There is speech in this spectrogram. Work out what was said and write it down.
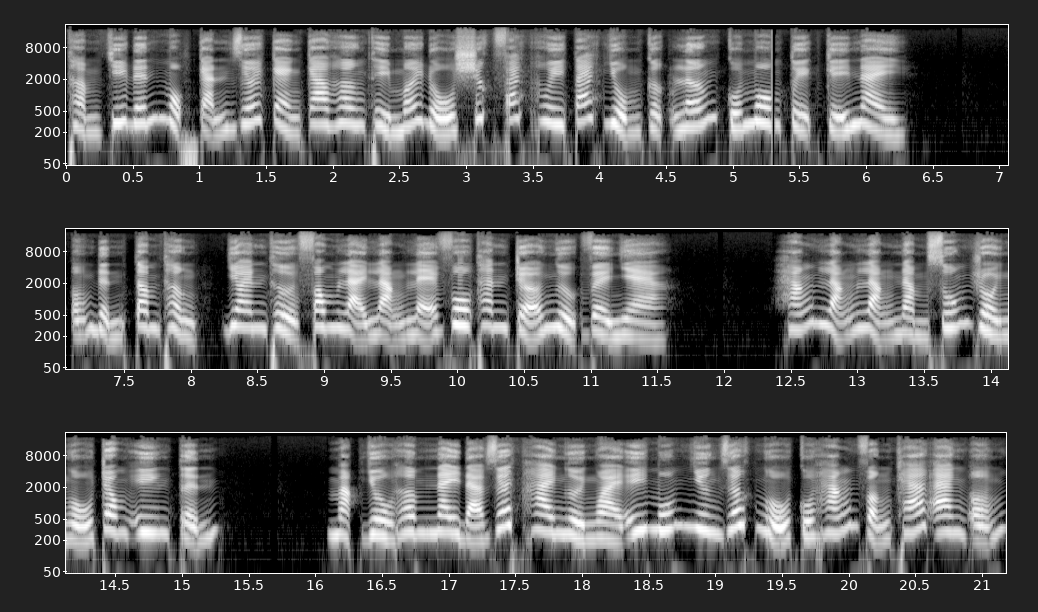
thậm chí đến một cảnh giới càng cao hơn thì mới đủ sức phát huy tác dụng cực lớn của môn tuyệt kỹ này. Ổn định tâm thần, Doanh Thừa Phong lại lặng lẽ vô thanh trở ngược về nhà. Hắn lặng lặng nằm xuống rồi ngủ trong yên tĩnh. Mặc dù hôm nay đã giết hai người ngoài ý muốn nhưng giấc ngủ của hắn vẫn khá an ổn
